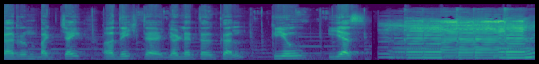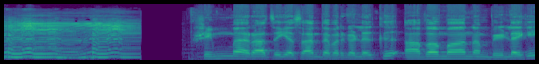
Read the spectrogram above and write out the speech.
கரும்பச்சை அதிர்ஷ்ட எழுத்துக்கள் கியூ எஸ் சிம்ம ராசியை சார்ந்தவர்களுக்கு அவமானம் விலகி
